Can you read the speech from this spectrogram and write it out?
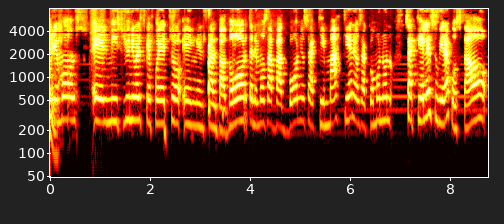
tenemos el Miss Universe que fue hecho en El Salvador, tenemos a Bad Bunny, o sea, ¿qué más quiere? O sea, ¿cómo no? O sea, ¿qué les hubiera costado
